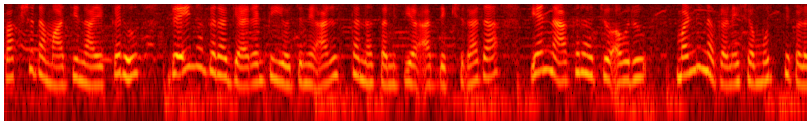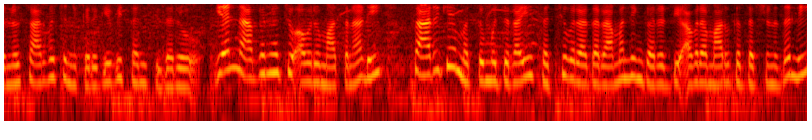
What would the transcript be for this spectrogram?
ಪಕ್ಷದ ಮಾಜಿ ನಾಯಕರು ಜಯನಗರ ಗ್ಯಾರಂಟಿ ಯೋಜನೆ ಅನುಷ್ಠಾನ ಸಮಿತಿಯ ಅಧ್ಯಕ್ಷರಾದ ಎನ್ ನಾಗರಾಜು ಅವರು ಮಣ್ಣಿನ ಗಣೇಶ ಮೂರ್ತಿಗಳನ್ನು ಸಾರ್ವಜನಿಕರಿಗೆ ವಿತರಿಸಿದರು. ಎನ್ ನಾಗರಾಜು ಅವರು ಮಾತನಾಡಿ, ಸಾರಿಗೆ ಮತ್ತು ಮುಜರಾಯಿ ಸಚಿವರಾದ ರಾಮಲಿಂಗಾರೆಡ್ಡಿ ಅವರ ಮಾರ್ಗದರ್ಶನದಲ್ಲಿ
